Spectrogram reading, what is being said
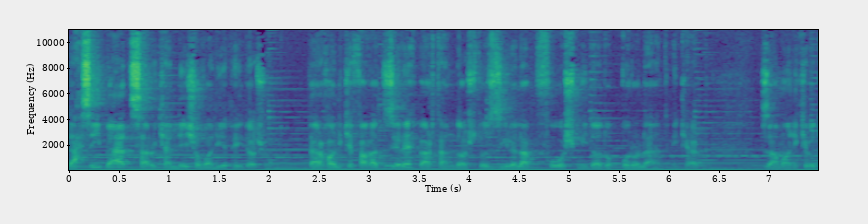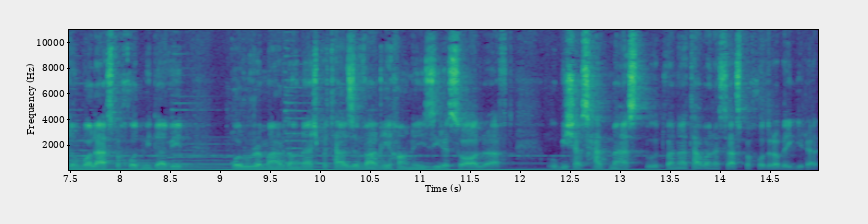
لحظه بعد سر و کله شوالیه پیدا شد. در حالی که فقط زره بر تن داشت و زیر لب فوش می‌داد و قرولند می‌کرد. زمانی که به دنبال اسب خود میدوید غرور مردانش به طرز وقیحانه زیر سوال رفت. او بیش از حد مست بود و نتوانست اسب خود را بگیرد.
